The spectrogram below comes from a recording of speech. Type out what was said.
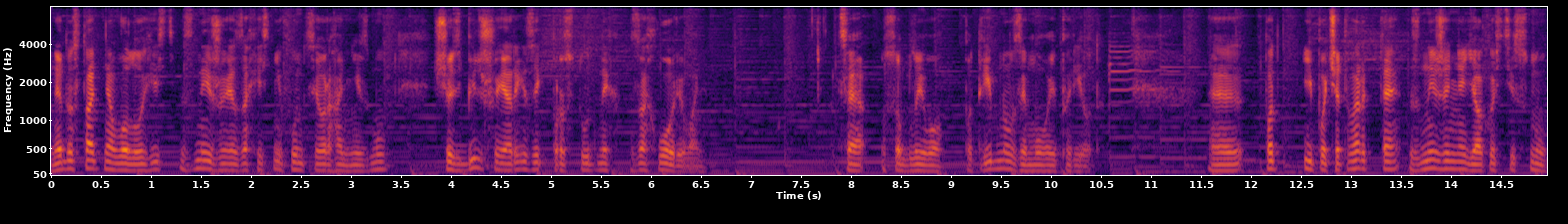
Недостатня вологість знижує захисні функції організму, що збільшує ризик простудних захворювань. Це особливо потрібно в зимовий період. Е, І по-четверте, зниження якості сну.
